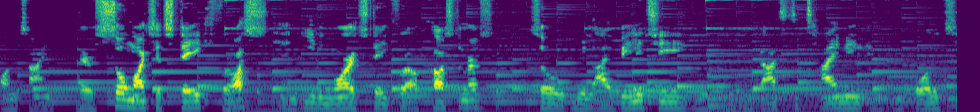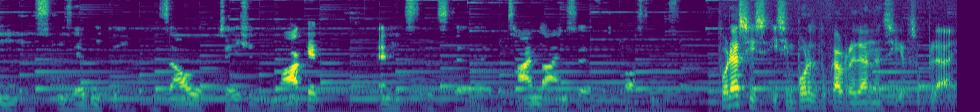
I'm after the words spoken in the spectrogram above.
on time. There's so much at stake for us and even more at stake for our customers. So reliability with, with regards to timing and, and quality is, is everything. It's our reputation in the market and it's, it's the, the timelines uh, for the customers. For us, it's, it's, important to have redundancy of supply.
